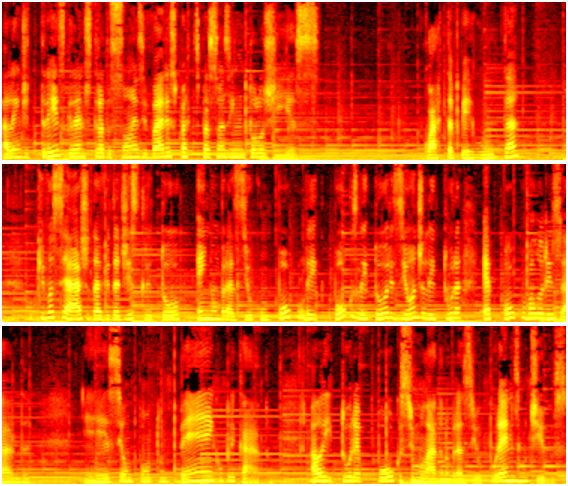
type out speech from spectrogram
além de três grandes traduções e várias participações em antologias. Quarta pergunta: O que você acha da vida de escritor em um Brasil com pouco le poucos leitores e onde a leitura é pouco valorizada? Esse é um ponto bem complicado. A leitura é pouco estimulada no Brasil por N motivos,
